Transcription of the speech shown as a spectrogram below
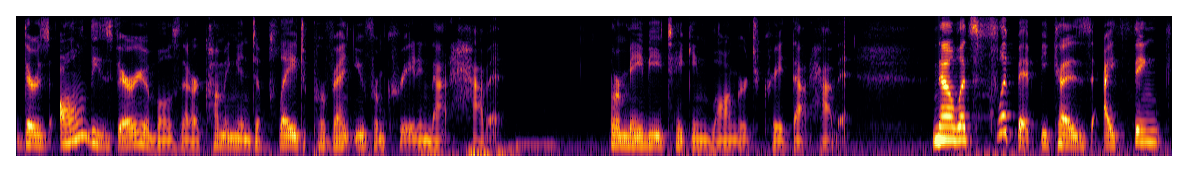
There's all these variables that are coming into play to prevent you from creating that habit, or maybe taking longer to create that habit. Now, let's flip it because I think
